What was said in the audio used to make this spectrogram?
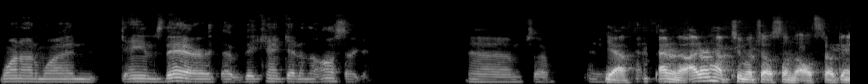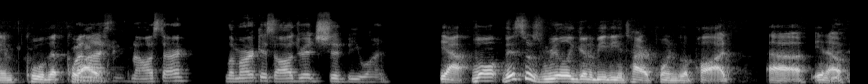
one-on-one games there that they can't get in the All Star game? Um. So anyway. Yeah. I don't know. I don't have too much else on the All Star game. Cool that one last thing on All Star. Lamarcus Aldridge should be one. Yeah. Well, this was really going to be the entire point of the pod. Uh, you know,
